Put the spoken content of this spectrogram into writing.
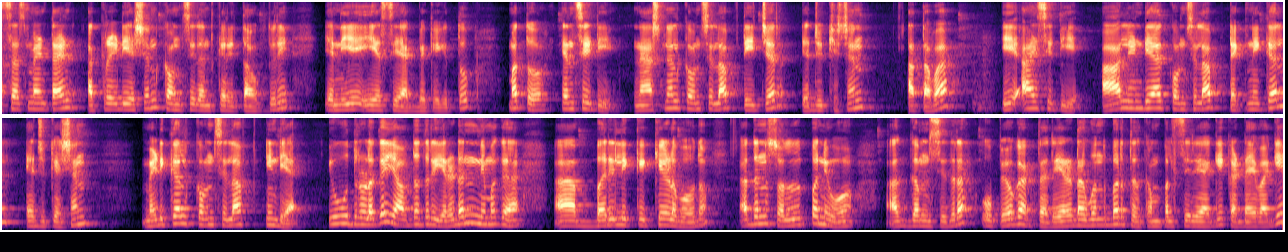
assessment and accreditation council ಅಂತ ಕರಿತಾ ಹೋಗ್ತೀರಿ. ಎನ್ ಎ ಎ ಸಿ ಆಗಬೇಕಾಗಿತ್ತು. ಮತ್ತು N C T national council of teacher education ಅಥವಾ A I C T all India council of technical education medical council of India. ಇವುದ್ರೊಳಗೆ ಯಾವುದಾದ್ರೂ ಎರಡನ್ನು ನಿಮಗೆ ಬರೀಲಿಕ್ಕೆ ಕೇಳ್ಬೋದು. ಅದನ್ನು ಸ್ವಲ್ಪ ನೀವು ಗಮನಿಸಿದ್ರೆ ಉಪಯೋಗ ಆಗ್ತದೆ ಎರಡಾಗ ಒಂದು ಬರ್ತದೆ. ಕಂಪಲ್ಸರಿಯಾಗಿ, ಕಡ್ಡಾಯವಾಗಿ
